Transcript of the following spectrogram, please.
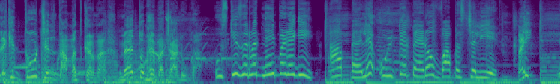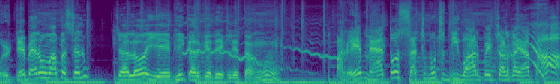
लेकिन तू चिंता मत करना मैं तुम्हें बचा लूँगा। उसकी ज़रूरत नहीं पड़ेगी। आप पहले उल्टे पैरों वापस चलिए। नहीं उल्टे पैरों वापस चलूँ? चलो ये भी करके देख लेता हूँ। अरे मैं तो सचमुच दीवार पे चढ़ गया था।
